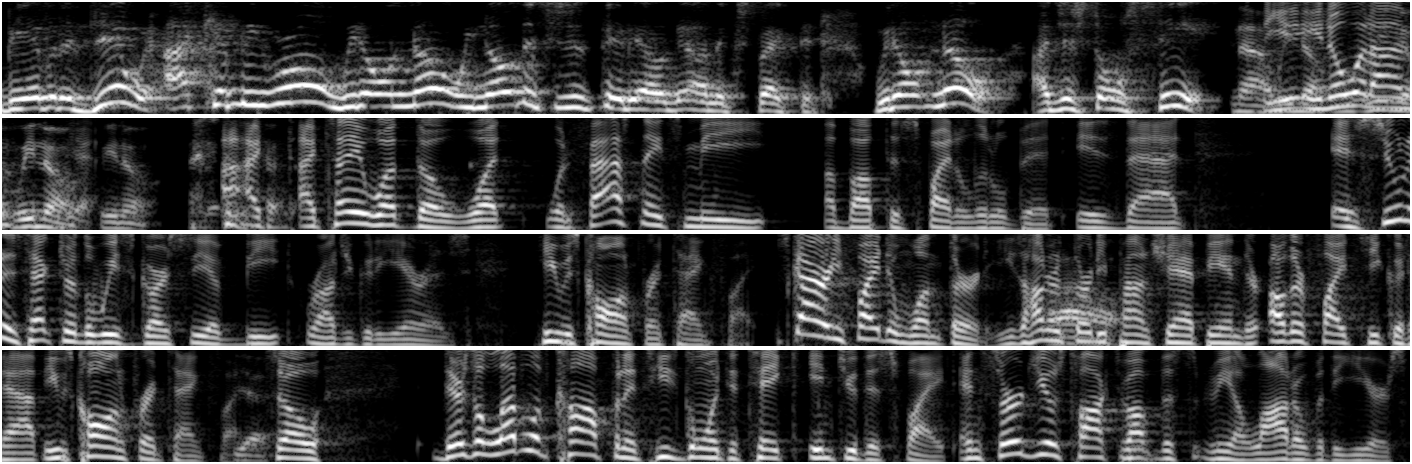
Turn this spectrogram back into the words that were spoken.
be able to deal with. I could be wrong. We don't know. We know this is the, the unexpected. We don't know. I just don't see it. No, you, you, know what we I'm. Know, we know. Yeah. We know. I, I tell you what though. What what fascinates me about this fight a little bit is that as soon as Hector Luis Garcia beat Roger Gutierrez, he was calling for a tank fight. This guy already fighting in 130. He's a 130 oh. pound champion. There are other fights he could have. He was calling for a tank fight. Yeah. So there's a level of confidence he's going to take into this fight. And Sergio's talked about this to me a lot over the years.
